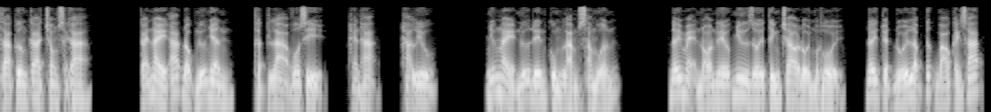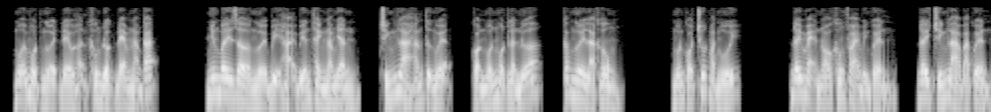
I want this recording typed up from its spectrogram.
ta cương ca trong sạch ca cái này ác độc nữ nhân, thật là vô sỉ, hèn hạ hạ lưu. Những này nữ đến cùng làm sao muốn? Đây mẹ nó nếu như giới tính trao đổi một hồi, đây tuyệt đối lập tức báo cảnh sát, mỗi một người đều hận không được đem nam cắt. Nhưng bây giờ người bị hại biến thành nam nhân, chính là hắn tự nguyện, còn muốn một lần nữa, các ngươi là không? Muốn có chút mặt mũi. Đây mẹ nó không phải bình quyền, đây chính là bá quyền.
